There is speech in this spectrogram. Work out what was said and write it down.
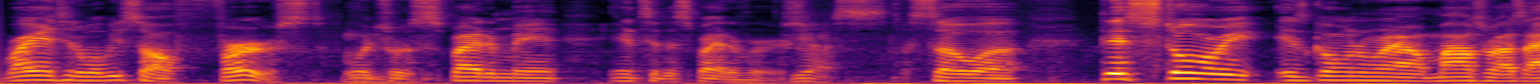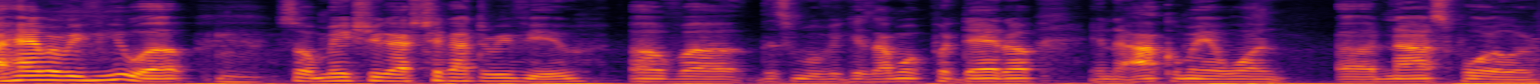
right into what we saw first, which was Spider-Man into the Spider-Verse. Yes. So uh, this story is going around Miles Morales. I have a review up, so make sure you guys check out the review of uh, this movie because I'm gonna put that up, and the Aquaman one, uh, non-spoiler,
